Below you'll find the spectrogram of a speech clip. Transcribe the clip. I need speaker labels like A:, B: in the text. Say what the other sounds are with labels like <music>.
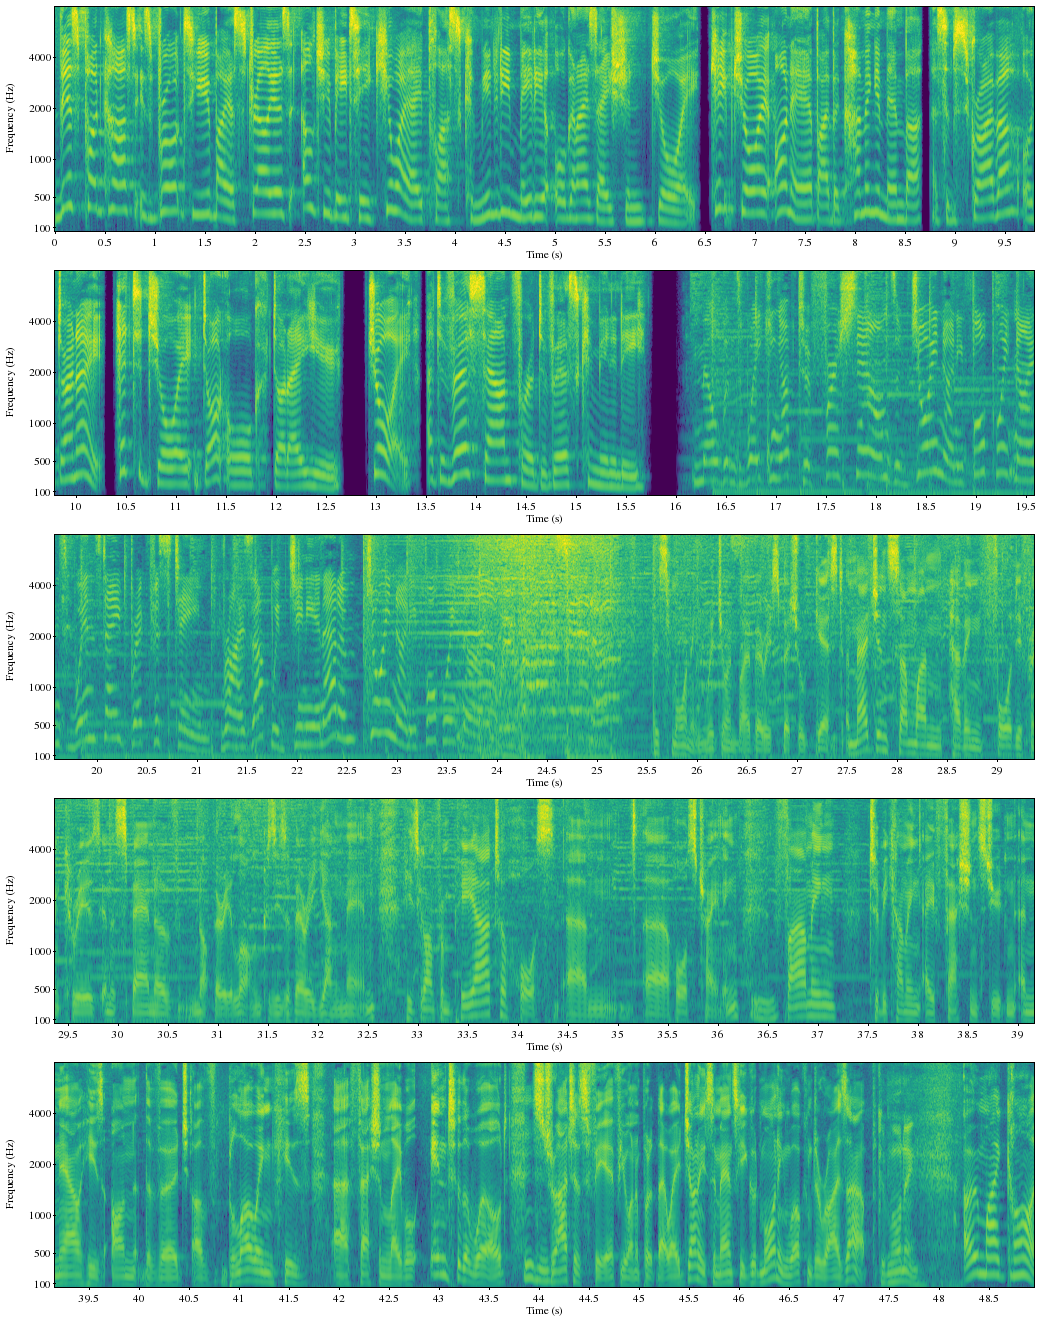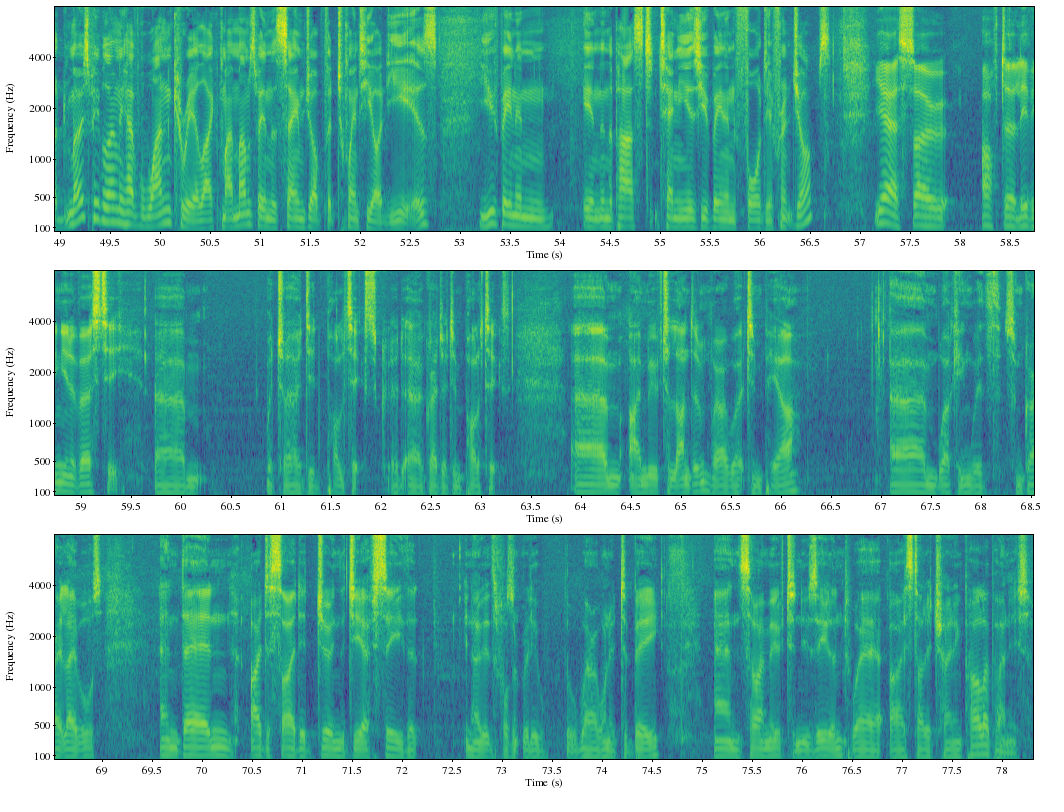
A: This podcast is brought to you by Australia's LGBTQIA plus community media organisation, Joy. Keep Joy on air by becoming a member, a subscriber, or donate. Head to joy.org.au. Joy, a diverse sound for a diverse community.
B: Melbourne's waking up to fresh sounds of Joy 94.9's Wednesday breakfast team. Rise up with Ginny and Adam, Joy 94.9.
C: This morning, we're joined by a very special guest. Imagine someone having four different careers in a span of not very long, because he's a very young man. He's gone from PR to horse um, uh, horse training, farming to becoming a fashion student, and now he's on the verge of blowing his uh, fashion label into the world, stratosphere, if you want to put it that way. Johnny Szymanski, good morning. Welcome to Rise Up.
D: Good morning.
C: Oh my God, most people only have one career. Like my mum's been in the same job for 20 odd years. You've been in, in, in the past 10 years, you've been in four different jobs.
D: Yeah, so after leaving university, um, which I did politics, uh, graduate in politics, um, I moved to London where I worked in PR, um, working with some great labels. And then I decided during the GFC that, you know, this wasn't really where I wanted to be. And so I moved to New Zealand where I started training polo ponies.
